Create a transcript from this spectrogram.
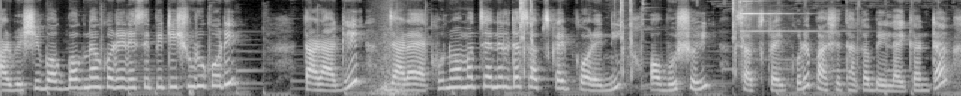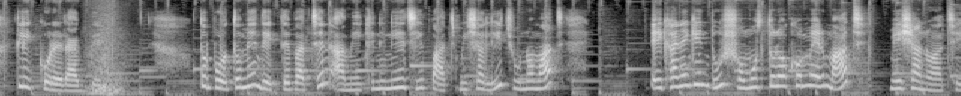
আর বেশি বকবক না করে রেসিপিটি শুরু করি। তার আগে যারা এখনও আমার চ্যানেলটা সাবস্ক্রাইব করেনি, অবশ্যই সাবস্ক্রাইব করে পাশে থাকা বেল আইকনটা ক্লিক করে রাখবেন। তো প্রথমে দেখতে পাচ্ছেন, আমি এখানে নিয়েছি পাঁচমিশালি চুনো মাছ। এখানে কিন্তু সমস্ত রকমের মাছ মেশানো আছে।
